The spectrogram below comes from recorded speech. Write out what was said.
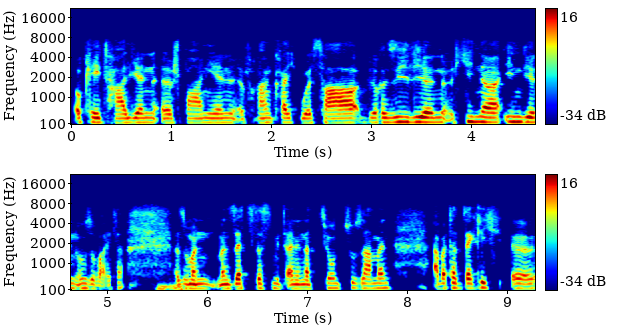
okay, Italien, äh, Spanien, äh, Frankreich, USA, Brasilien, China, Indien und so weiter. Mhm. Also man, man setzt das mit einer Nation zusammen. Aber tatsächlich, äh,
